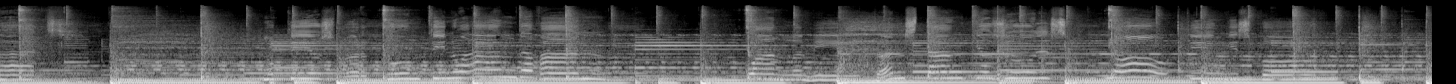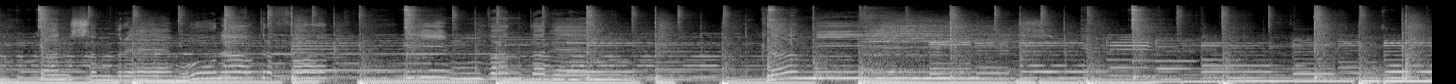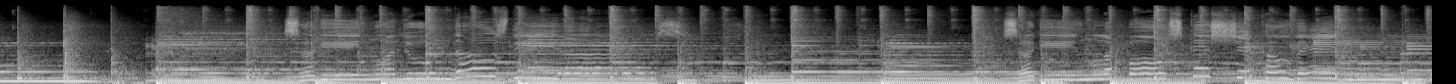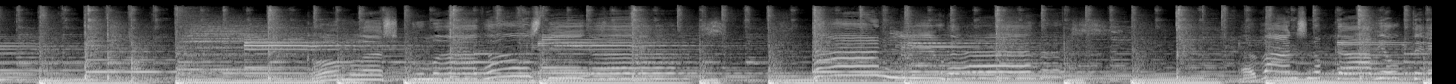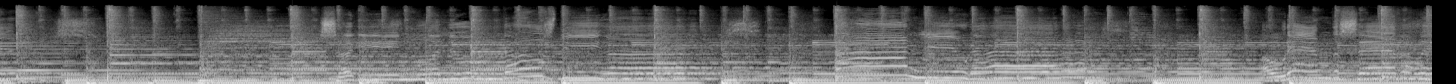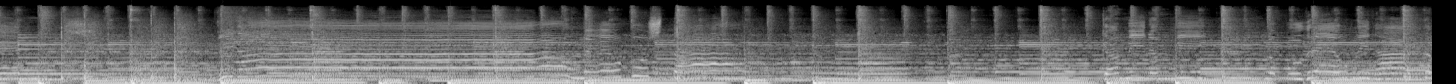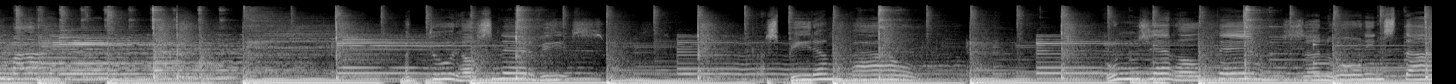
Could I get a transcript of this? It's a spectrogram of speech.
plegats motius per continuar endavant. Quan la nit ens tanqui els ulls no tinguis por. Encendrem un seguint la pols que aixeca el els nervis. Respira en pau. Congela el temps en un instant.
